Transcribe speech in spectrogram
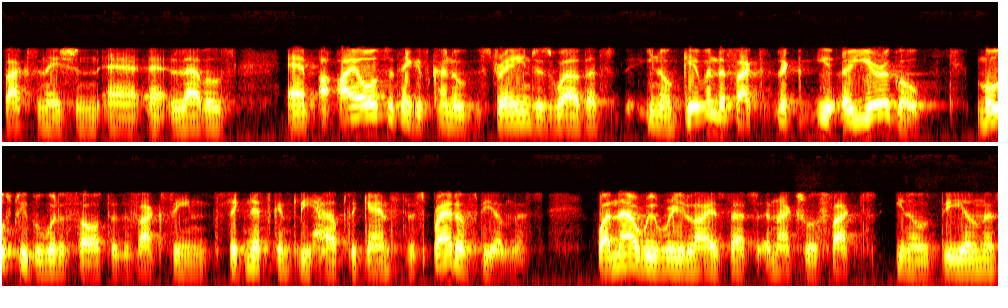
vaccination uh, uh, levels. Um, I also think it's kind of strange as well that, you know, given the fact, like a year ago, most people would have thought that the vaccine significantly helped against the spread of the illness. Well, now we realise that in actual fact, you know, the illness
